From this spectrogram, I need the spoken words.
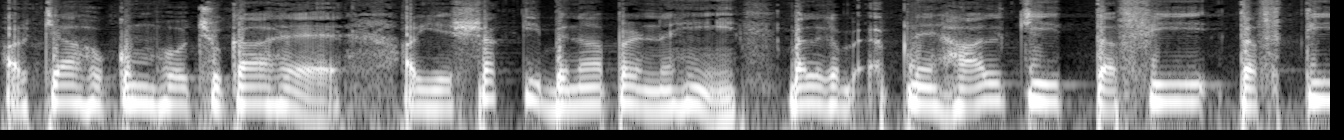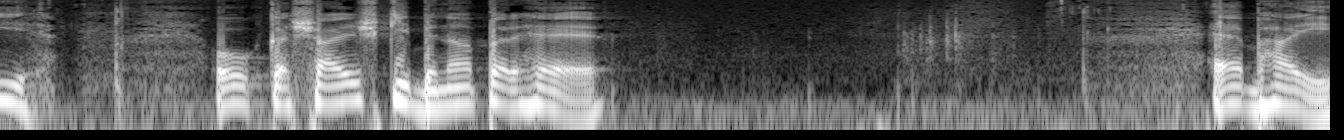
اور کیا حکم ہو چکا ہے اور یہ شک کی بنا پر نہیں، بلکہ اپنے حال کی تفتیح و کشائش کی بنا پر ہے۔ اے بھائی،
